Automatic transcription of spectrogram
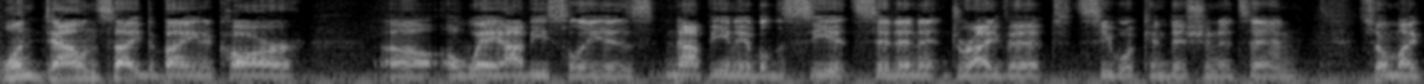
one downside to buying a car uh, away, obviously, is not being able to see it, sit in it, drive it, see what condition it's in. So, my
